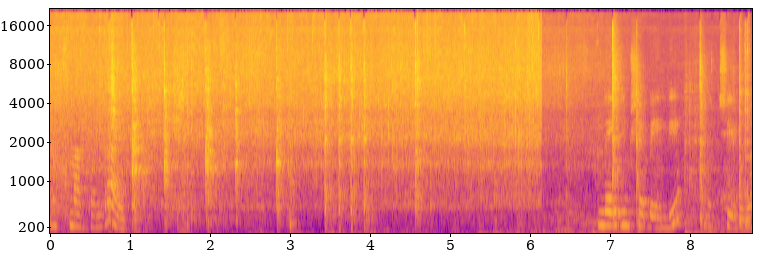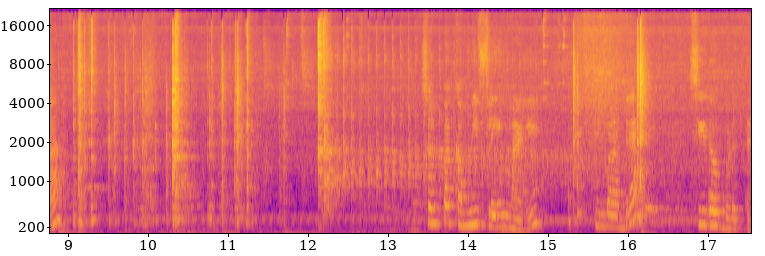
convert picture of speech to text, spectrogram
ಮಿಕ್ಸ್ ಮಾಡಿಕೊಂಡ್ರೆ ಆಯಿತು. ಒಂದು ಐದು ನಿಮಿಷ ಬೇಯಲಿ, ಮುಚ್ಚಿಡುವ. ಸ್ವಲ್ಪ ಕಮ್ಮಿ ಫ್ಲೇಮ್ ಮಾಡಿ ತುಂಬ ಆದರೆ ಸೀದೋಗ್ಬಿಡುತ್ತೆ.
